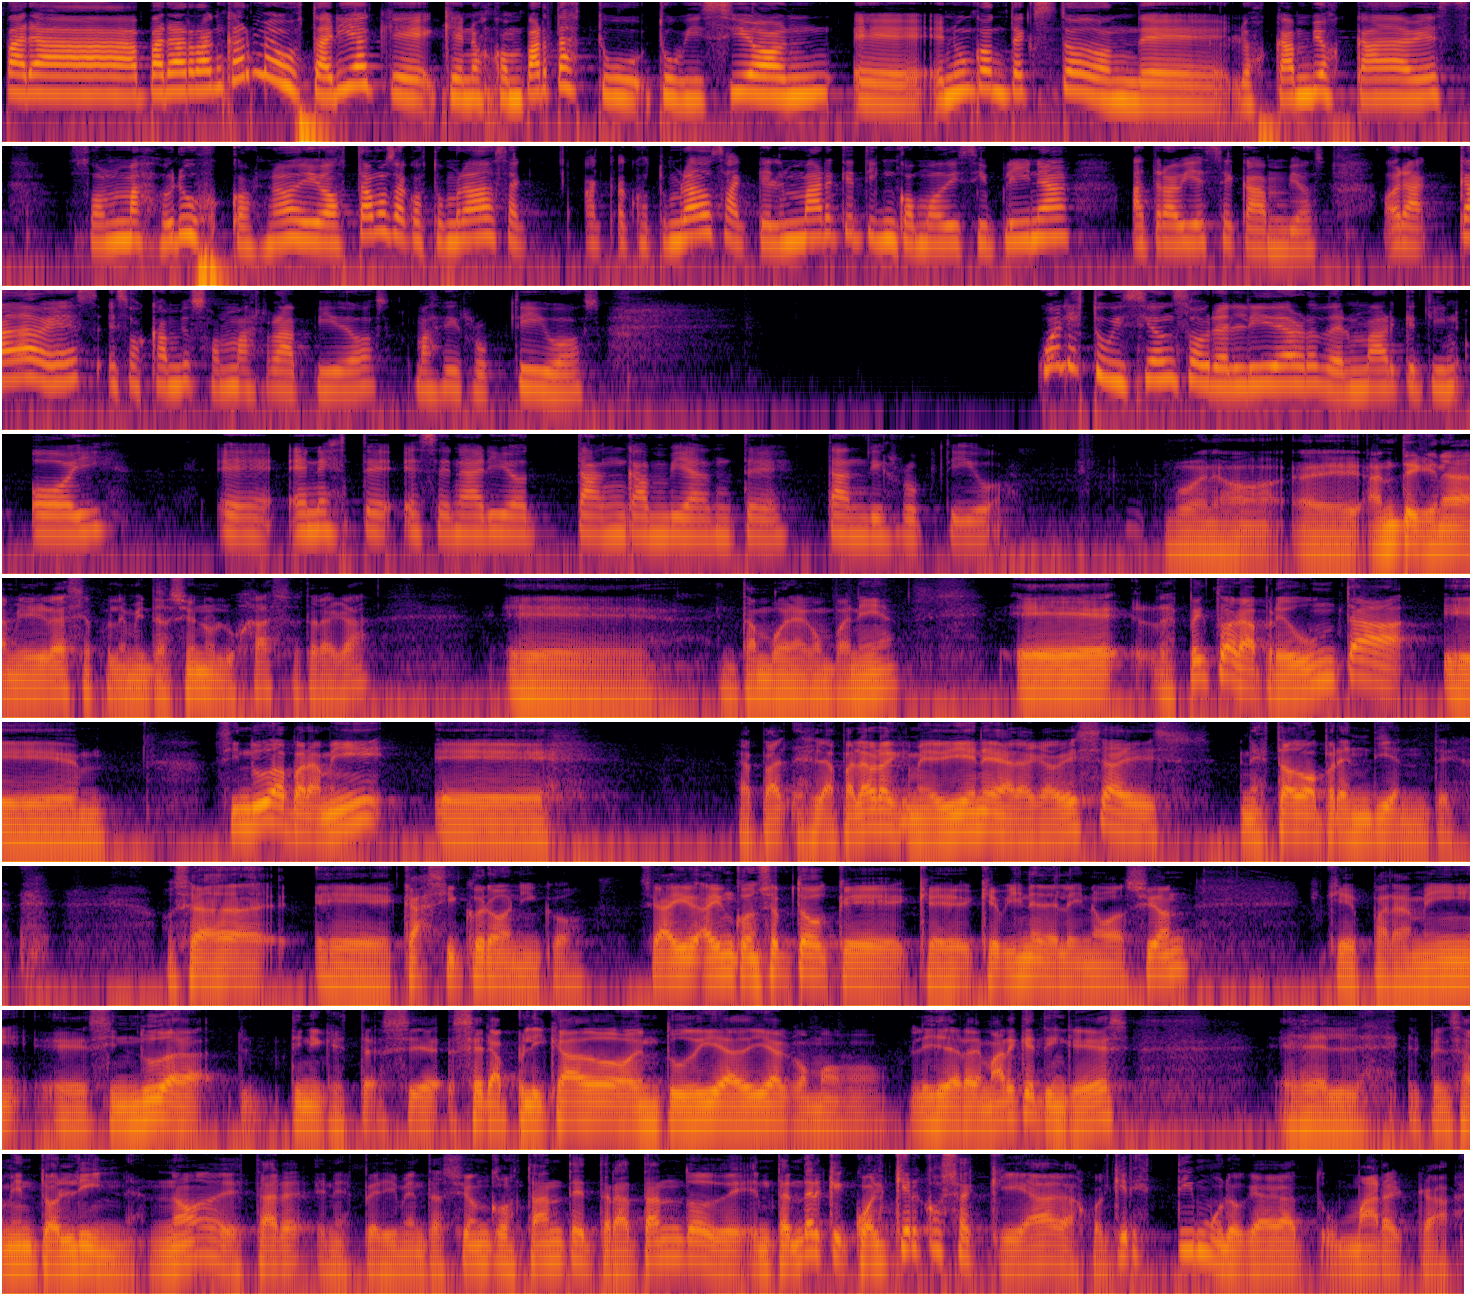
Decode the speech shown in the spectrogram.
Para, arrancar me gustaría que, nos compartas tu, visión eh, en un contexto donde los cambios cada vez son más bruscos, ¿no? Digo, estamos acostumbrados a acostumbrados a que el marketing como disciplina atraviese cambios. Ahora, cada vez esos cambios son más rápidos, más disruptivos. ¿Cuál es tu visión sobre el líder del marketing hoy eh, en este escenario tan cambiante, tan disruptivo? Bueno, eh, antes que nada, mil gracias por la invitación, un lujazo estar acá, eh, en tan buena compañía. respecto a la pregunta, sin duda para mí, la, palabra que me viene a la cabeza es en estado aprendiente, o sea, eh, casi crónico. O sea, hay, un concepto que, viene de la innovación que para mí, eh, sin duda, tiene que ser, aplicado en tu día a día como líder de marketing, que es el, pensamiento lean, ¿no? De estar en experimentación constante, tratando de entender que cualquier cosa que hagas, cualquier estímulo que haga tu marca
